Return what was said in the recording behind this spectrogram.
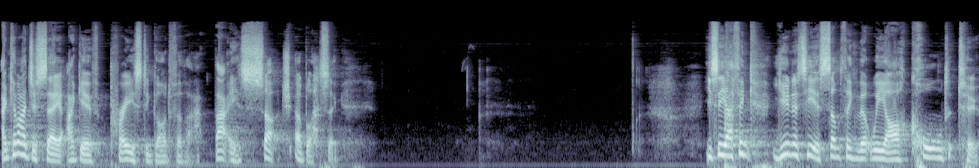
And can I just say, I give praise to God for that. That is such a blessing. You see, I think unity is something that we are called to.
